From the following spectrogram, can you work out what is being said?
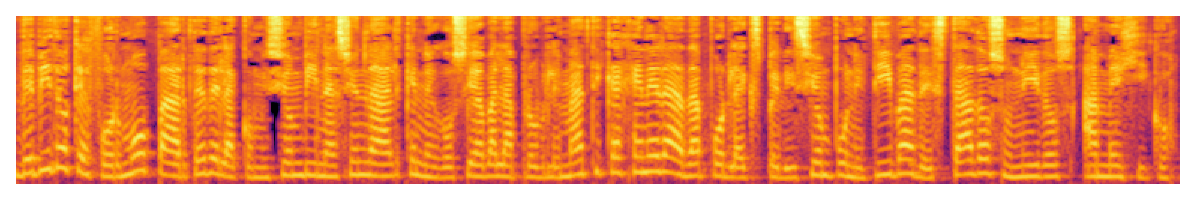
debido a que formó parte de la Comisión Binacional que negociaba la problemática generada por la expedición punitiva de Estados Unidos a México.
